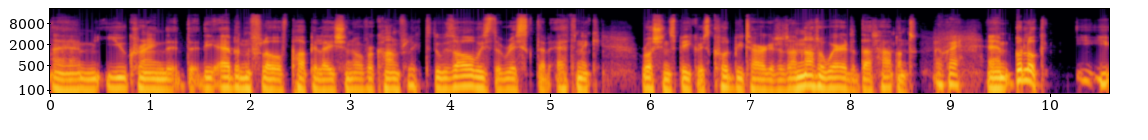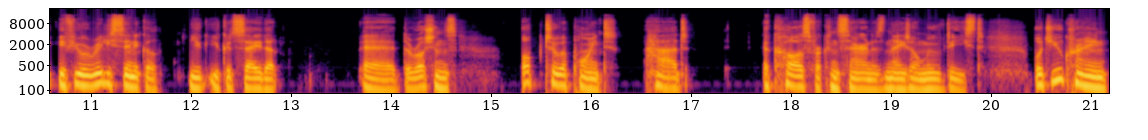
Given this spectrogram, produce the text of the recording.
um, Ukraine, the, the, the ebb and flow of population over conflict, there was always the risk that ethnic Russian speakers could be targeted. I'm not aware that that happened. Okay. Um, but look, y- if you were really cynical, you you could say that uh, the Russians, up to a point, had a cause for concern as NATO moved east, but Ukraine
